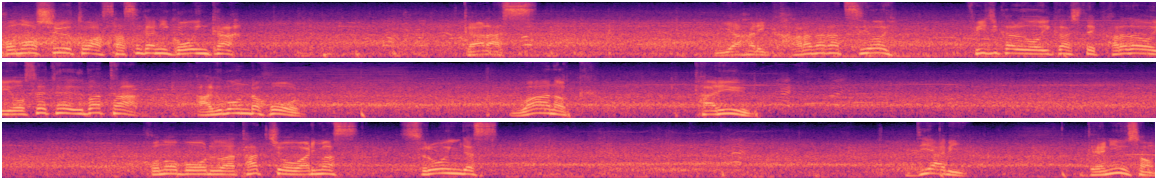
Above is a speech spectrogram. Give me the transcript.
このシュートはさすがに強引か。ガラス。やはり体が強い。フィジカルを生かして体を寄せて奪った。アグボンラホール。ワーノック。カリューこのボールはタッチを割ります。スローインです。ディアビ。デニウソン。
